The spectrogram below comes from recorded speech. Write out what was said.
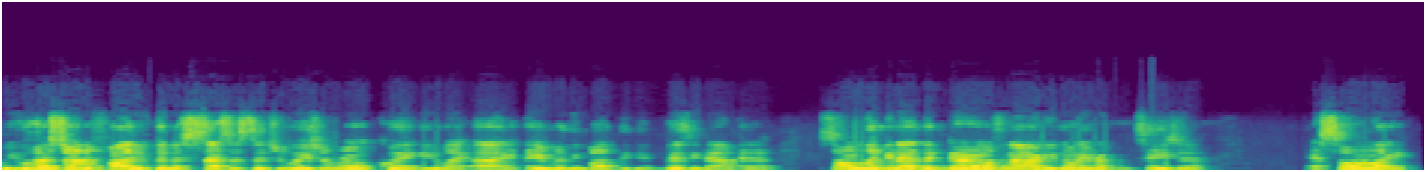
when you heard certified, you can assess a situation real quick. You're like, all right, they really about to get busy down here. So I'm looking at the girls and I already know their reputation. And so I'm like,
